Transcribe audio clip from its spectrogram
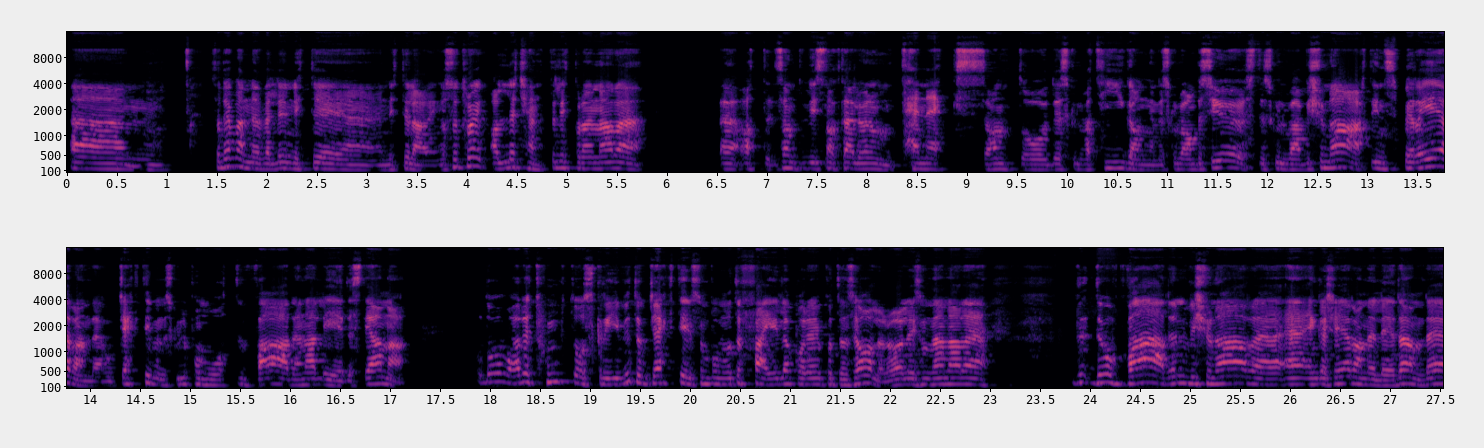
Um, så det var en veldig nyttig, eh, nyttig læring. Og så tror jeg alle kjente litt på den der eh, at sant, Vi snakket om 10X, sant, og det skulle være tigangen, det skulle være ambisiøst, det skulle være visjonært, inspirerende. Objektivene skulle på en måte være denne ledestjerna. Og da var det tungt å skrive et objektiv som på en måte feila på det potensialet. Da. Liksom den der, det, det å være den visjonære, eh, engasjerende lederen, det,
